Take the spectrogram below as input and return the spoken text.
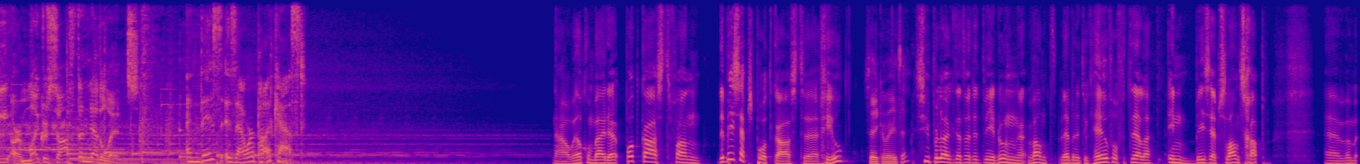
We are Microsoft the Netherlands. And this is our podcast. Nou, welkom bij de podcast van de Biceps Podcast, eh, Giel. Zeker weten. Superleuk dat we dit weer doen, want we hebben natuurlijk heel veel vertellen in Biceps landschap. Eh, we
